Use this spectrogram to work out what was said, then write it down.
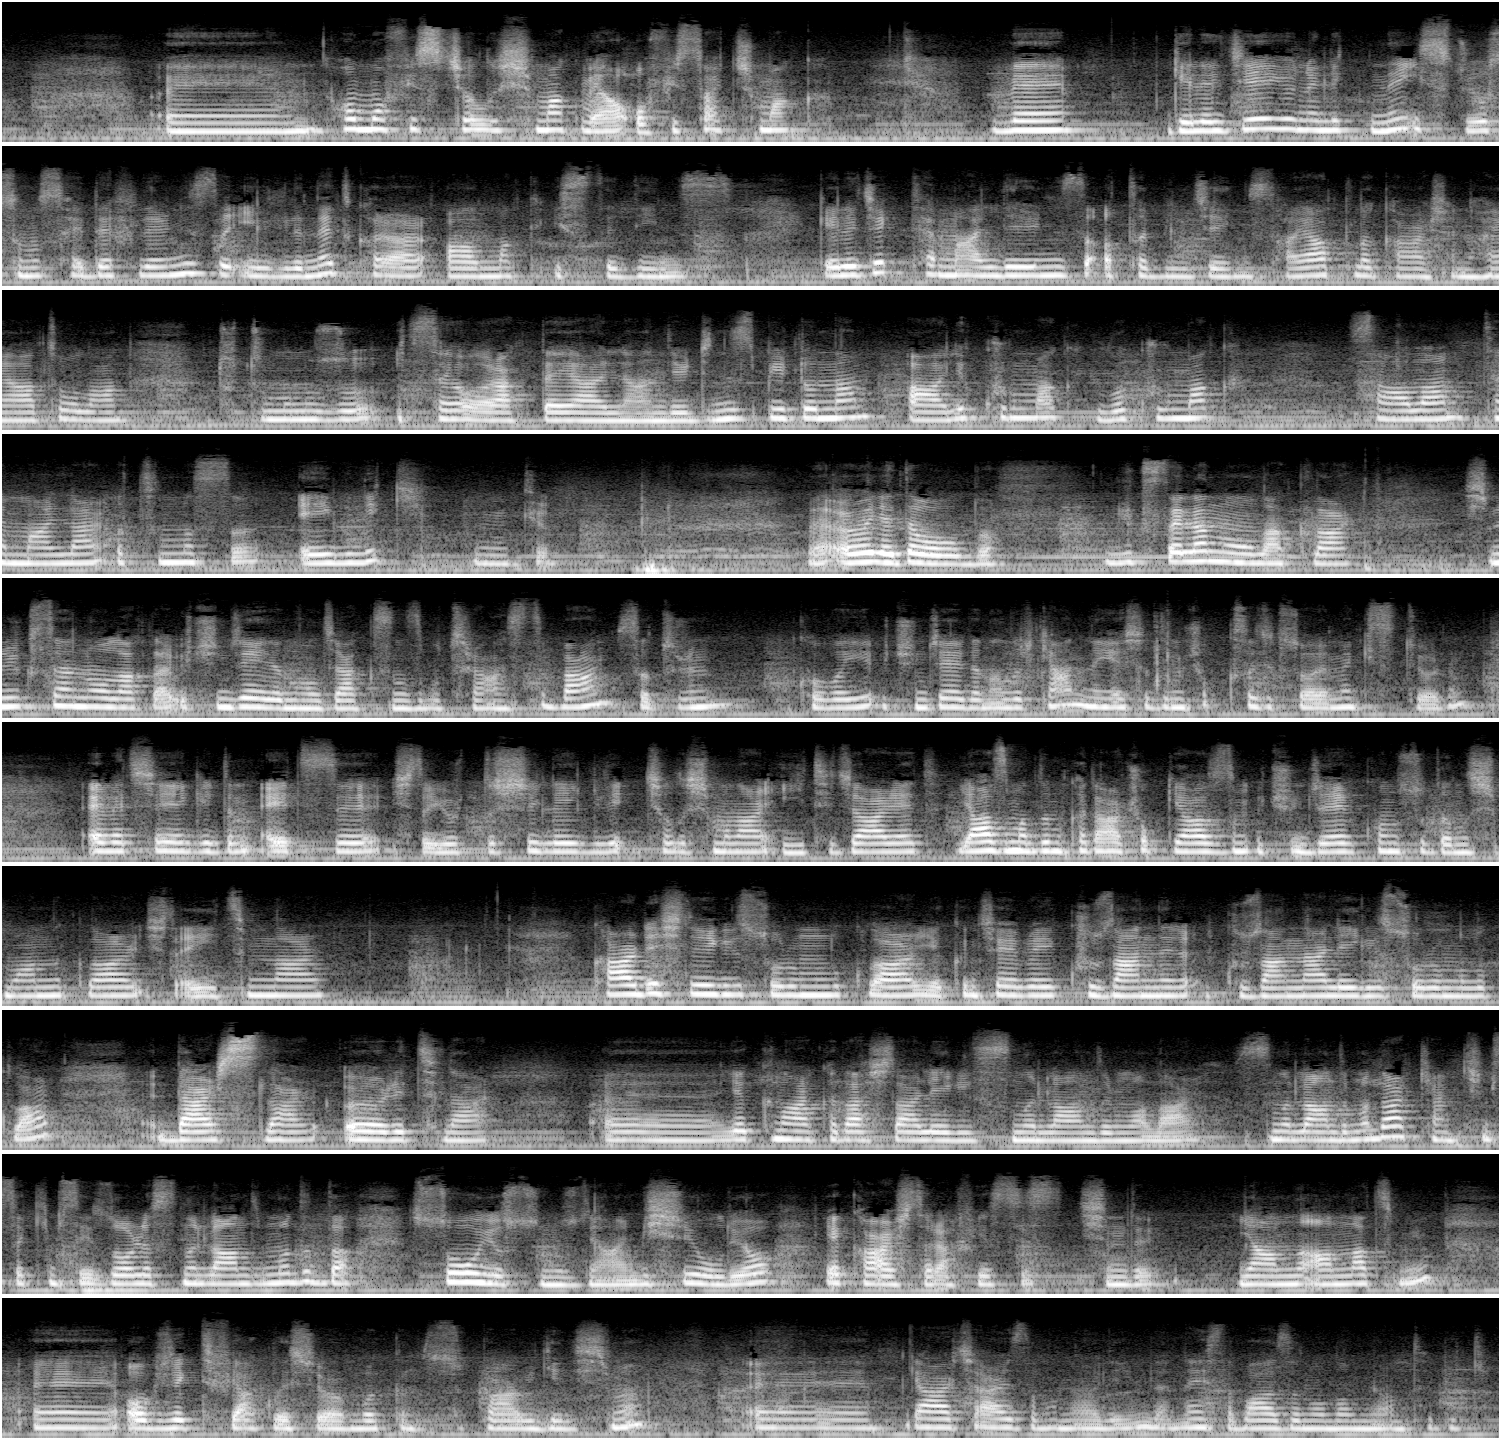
e, home office çalışmak veya ofis açmak ve geleceğe yönelik ne istiyorsanız hedeflerinizle ilgili net karar almak istediğiniz, gelecek temellerinizi atabileceğiniz, hayatla karşı, yani hayata olan tutumunuzu içsel olarak değerlendirdiğiniz bir dönem, aile kurmak, yuva kurmak, sağlam temeller atılması, evlilik mümkün. Ve öyle de oldu. Yükselen oğlaklar. Şimdi yükselen oğlaklar 3. evden alacaksınız bu transiti. Ben Satürn kovayı 3. evden alırken ne yaşadığımı çok kısacık söylemek istiyorum. Evet şeye girdim Etsy, işte yurt dışı ile ilgili çalışmalar, iyi ticaret. Yazmadığım kadar çok yazdım. Üçüncü ev konusu, danışmanlıklar, işte eğitimler. Kardeşle ilgili sorumluluklar, yakın çevre, kuzenler, kuzenlerle ilgili sorumluluklar, dersler, öğretiler, yakın arkadaşlarla ilgili sınırlandırmalar, sınırlandırma derken kimse kimseyi zorla sınırlandırmadı da soğuyorsunuz yani. Bir şey oluyor. Ya karşı taraf ya siz. Şimdi yanlı anlatmayayım. Ee, objektif yaklaşıyorum. Bakın süper bir gelişme. Ee, gerçi her zaman öyleyim de. Neyse bazen olamıyorum tabii ki.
